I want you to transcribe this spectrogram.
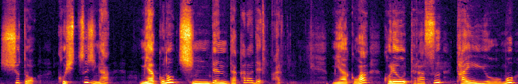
主と子羊が都の神殿だからである。都はこれを照らす太陽も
